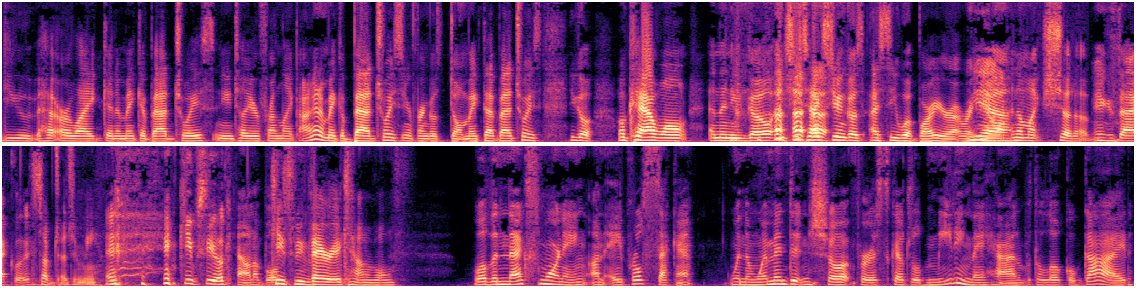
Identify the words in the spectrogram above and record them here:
you ha- are like going to make a bad choice and you tell your friend like I'm going to make a bad choice and your friend goes don't make that bad choice. You go okay I won't and then you go and she texts you and goes I see what bar you're at right Yeah. now and I'm like shut up Exactly. stop judging me it keeps you accountable. keeps me very accountable. Well, the next morning on April 2nd, when the women didn't show up for a scheduled meeting they had with a local guide,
